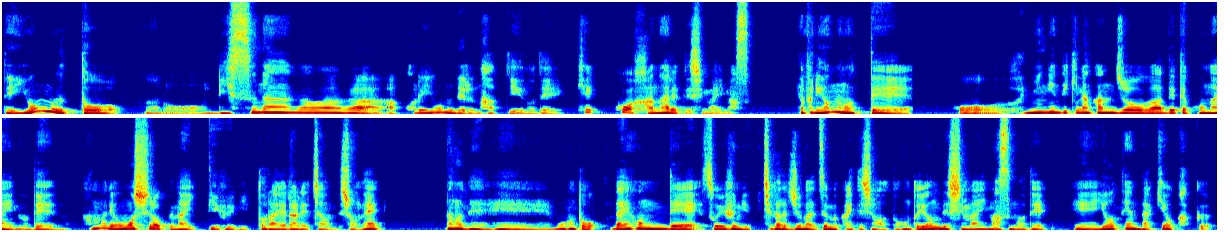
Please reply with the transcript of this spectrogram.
で、読むと、あの、リスナー側が、あ、これ読んでるなっていうので、結構離れてしまいます。やっぱり読むのって、こう、人間的な感情が出てこないので、あんまり面白くないっていう風に捉えられちゃうんでしょうね。なので、えー、もう本当台本でそういう風に1から10まで全部書いてしまうと本当読んでしまいますので、えー、要点だけを書く。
